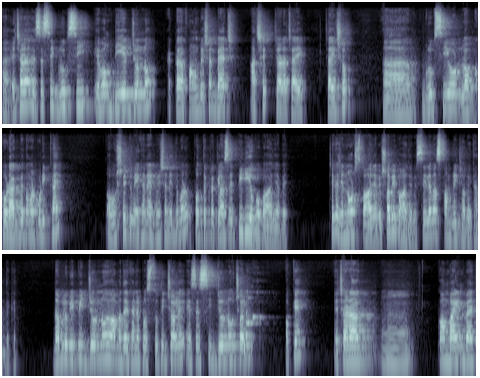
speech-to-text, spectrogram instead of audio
হ্যাঁ এছাড়া এসএসসি গ্রুপ সি এবং ডি এর জন্য একটা ফাউন্ডেশন ব্যাচ আছে যারা চাই, চাইছো। গ্রুপ সিওর লক্ষ্য রাখবে তোমার পরীক্ষায়। অবশ্যই তুমি এখানে অ্যাডমিশন নিতে পারো। প্রত্যেকটা ক্লাসে পিডিএফও পাওয়া যাবে। ঠিক আছে? নোটস পাওয়া যাবে, সবই পাওয়া যাবে। সিলেবাস কমপ্লিট হবে এখান থেকে। ডব্লিউবিপির জন্য আমাদের এখানে প্রস্তুতি চলে এসএসসির জন্যও চলে। ওকে এছাড়া কম্বাইন্ড ব্যাচ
